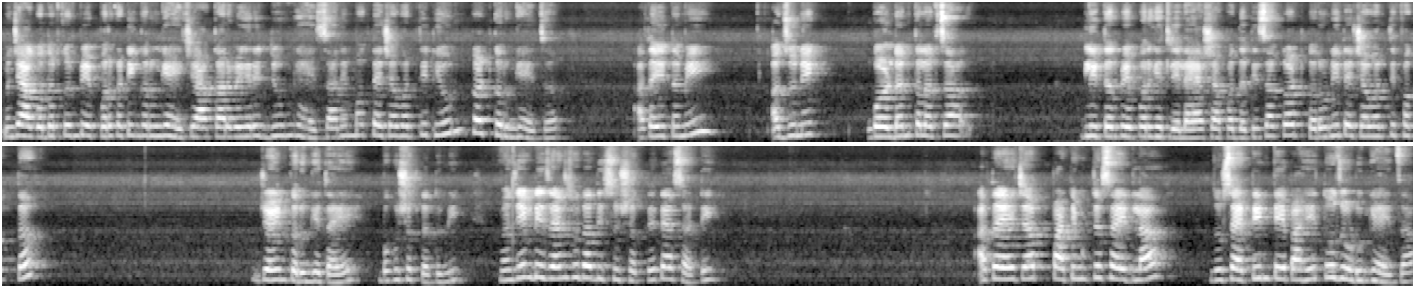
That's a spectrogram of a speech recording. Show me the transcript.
म्हणजे अगोदर तुम्ही पेपर कटिंग करून घ्यायचे आकार वगैरे देऊन घ्यायचा आणि मग त्याच्यावरती ठेवून कट करून घ्यायचं. आता इथं मी अजून एक गोल्डन कलरचा ग्लिटर पेपर घेतलेला आहे अशा पद्धतीचा कट करूनही त्याच्यावरती फक्त जॉईन करून घेत आहे. बघू शकता तुम्ही. म्हणजे एक डिझाईनसुद्धा दिसू शकते त्यासाठी. आता याच्या पाठीमागच्या साईडला जो सॅटिन टेप आहे तो जोडून घ्यायचा.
